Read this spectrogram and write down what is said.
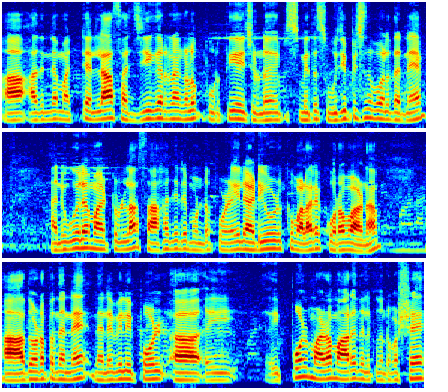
ആ, അതിന്റെ മറ്റെല്ലാ സജ്ജീകരണങ്ങളും പൂർത്തീകരിച്ചിട്ടുണ്ട്. സ്മിത് സൂചിപ്പിച്ചതുപോലെ തന്നെ അനുകൂലമായിട്ടുള്ള സാഹചര്യമുണ്ട്. പുഴയിൽ അടിയൊഴുക്ക് വളരെ കുറവാണ്. അതോടൊപ്പം തന്നെ നിലവിൽ ഇപ്പോൾ ഈ ഇപ്പോൾ മഴ മാറി നിൽക്കുന്നുണ്ട്. പക്ഷേ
